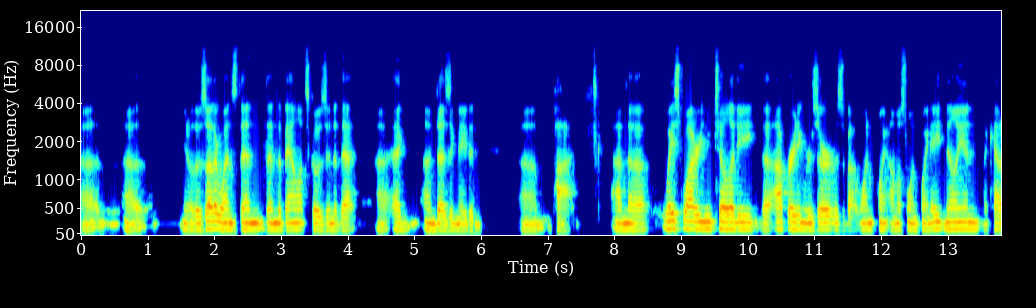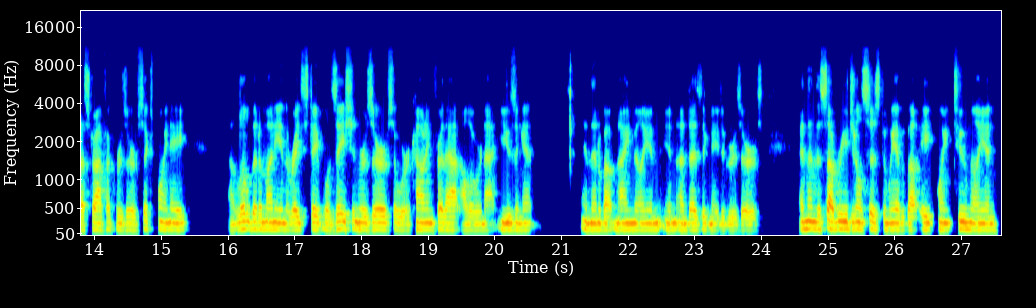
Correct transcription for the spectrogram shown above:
uh, uh, you know, those other ones, then, then the balance goes into that uh, undesignated um, pot. On the wastewater utility, the operating reserve is about one point, almost 1.8 million, the catastrophic reserve 6.8. A little bit of money in the rate stabilization reserve, so we're accounting for that, although we're not using it. And then about 9 million in undesignated reserves. And then the sub-regional system, we have about 8.2 million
